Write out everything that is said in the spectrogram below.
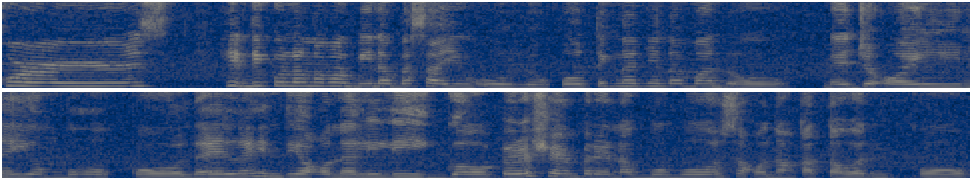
course, hindi ko lang naman binabasa yung ulo ko. Tingnan niyo naman, oh, medyo oily na yung buhok ko dahil na hindi ako naliligo. Pero syempre, nagbubuhos ako ng katawan ko.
